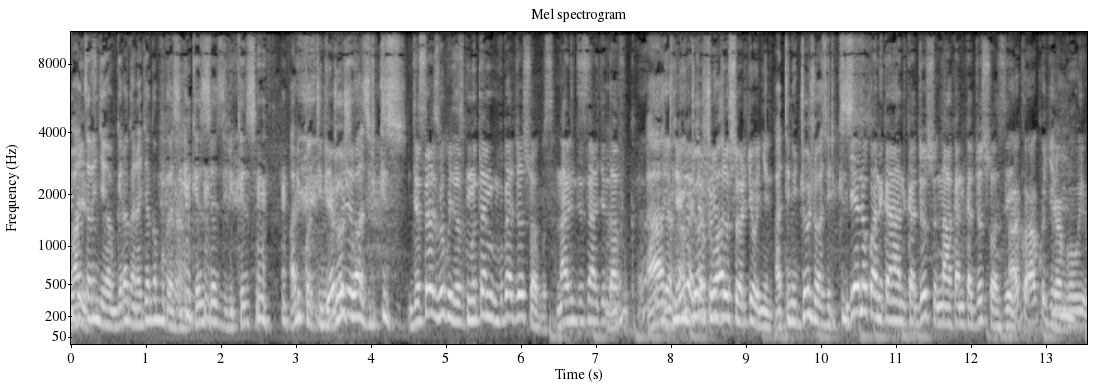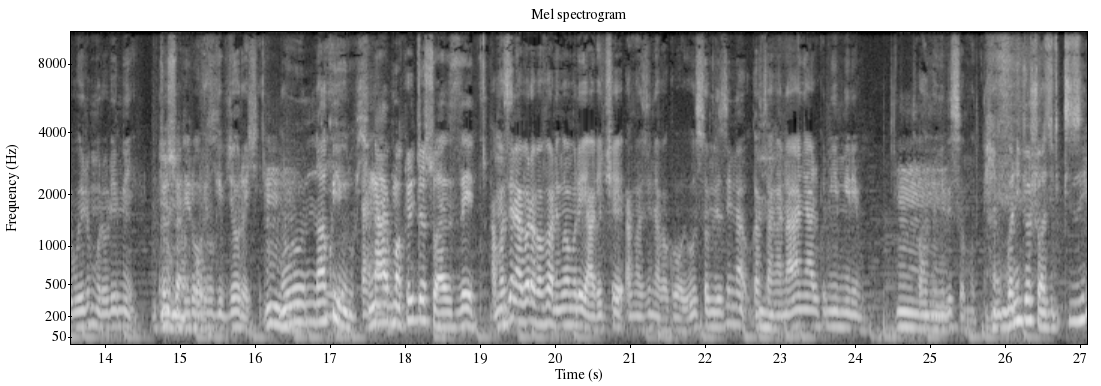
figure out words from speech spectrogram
Banza ninjye yabwiraga najyaga mvuga zirikeze zirikeze ariko ati ni Joshua zirikeze njye sinzi ko kugeza ku munota mvuga Joshua gusa. Nta rindi zina rye ndavuga. Joshua ryonyine. Ati ni Joshua zirikeze ngiye no kwandika nandika Joshua nakandika Joshua ze. Ariko aho kugira ngo wi- wiri mu rurimi. Joshua uvuga- riroroshye. uvuga ibyoroshye nakwiyurushya naguma kuri Joshua Z. Amazina y'abari abavandimwe muri ya bice amazina abagoye usoma izina ugasanga nta nyajwi n'imwe irimo wamenya ibisoma ute. ubwo ni Joshua zirikeze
